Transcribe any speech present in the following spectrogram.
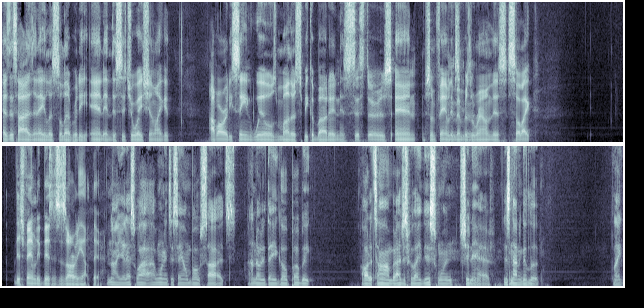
as this high as an A-list celebrity, and in this situation, like it, I've already seen Will's mother speak about it, and his sisters, and some family Yes, members yeah. around this. So like, this family business is already out there. No, yeah, that's why I wanted to say on both sides. I know that they go public all the time, but I just feel like this one shouldn't have. This is not a good look. Like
